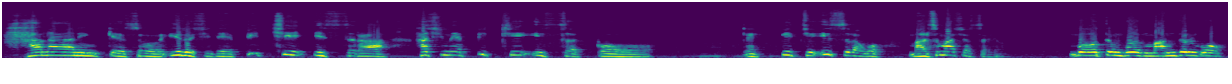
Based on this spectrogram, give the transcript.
하나님께서 이르시되 빛이 있으라 하심에 빛이 있었고 네, 빛이 있으라고 말씀하셨어요. 뭐 어떤 뭘 만들고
